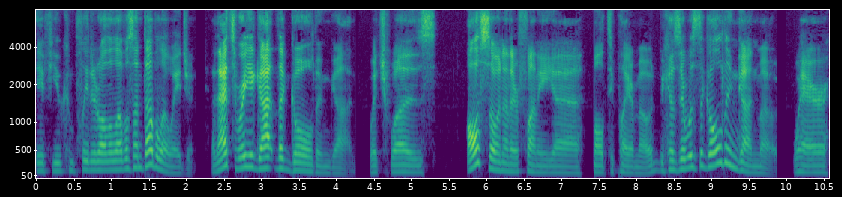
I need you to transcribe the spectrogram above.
if you completed all the levels on Double O Agent. And that's where you got the golden gun, which was also another funny uh, multiplayer mode because there was the golden gun mode where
